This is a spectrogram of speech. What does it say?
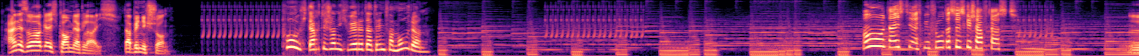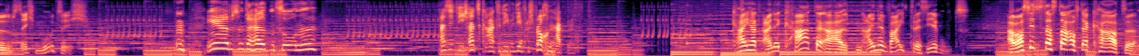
Keine Sorge, ich komme ja gleich. Da bin ich schon. Puh, ich dachte schon, ich wäre da drin vermodern. Oh, da ist er. Ich bin froh, dass du es geschafft hast. Du bist echt mutig. Hm, ja, das unterhält uns so, ne? Das ist die Schatzkarte, die wir dir versprochen hatten. Kai hat eine Karte erhalten. Eine weitere, sehr gut. Aber was ist das da auf der Karte?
